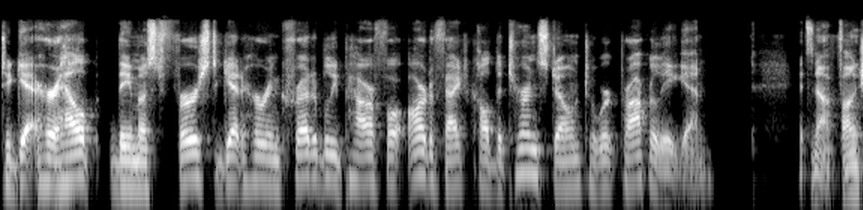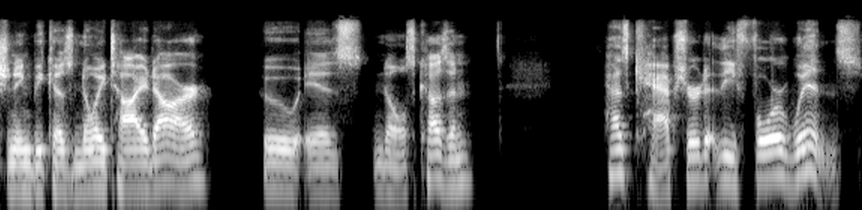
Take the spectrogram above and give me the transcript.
To get her help, they must first get her incredibly powerful artifact called the Turnstone to work properly again. It's not functioning because Noi Tai Dar, who is Noel's cousin, has captured the four winds.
